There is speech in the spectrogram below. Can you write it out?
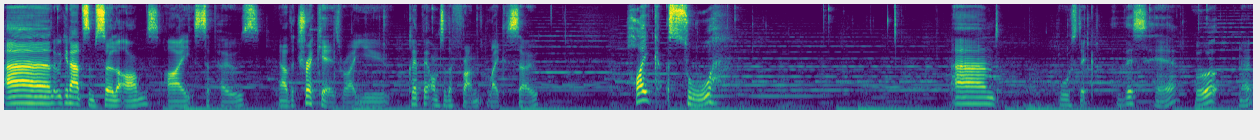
And we can add some solar arms, I suppose. Now the trick is, right, you clip it onto the front, like so. Like so. And we'll stick this here. Oh, no.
